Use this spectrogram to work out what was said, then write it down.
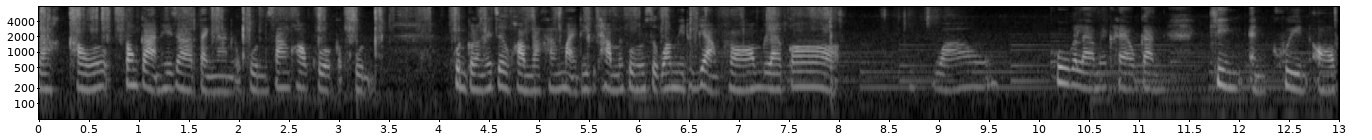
และเขาต้องการที่จะแต่งงานกับคุณสร้างครอบครัวกับคุณ คุณกำลังได้เจอความรักครั้งใหม่ที่ทำให้คุณรู้สึกว่ามีทุกอย่างพร้อมแล้วก็ว้าว คู่กันแล้วไม่แคล้วกัน King and Queen of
